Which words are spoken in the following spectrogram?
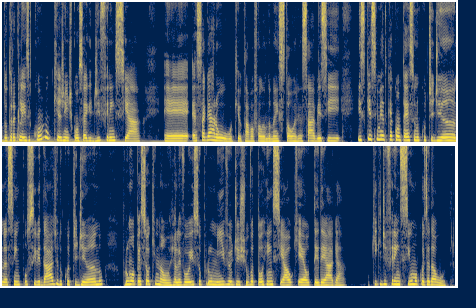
Doutora Cleise, como que a gente consegue diferenciar é, essa garoa que eu estava falando na história, sabe? Esse esquecimento que acontece no cotidiano, essa impulsividade do cotidiano para uma pessoa que não, já levou isso para um nível de chuva torrencial que é o TDAH. O que, que diferencia uma coisa da outra?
